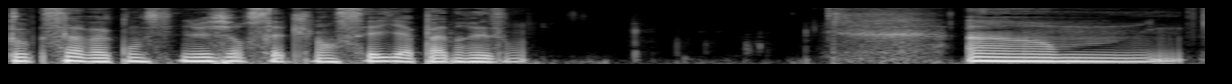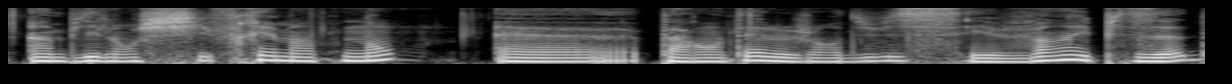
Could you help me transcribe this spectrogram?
donc ça va continuer sur cette lancée. Il n'y a pas de raison. Un, bilan chiffré maintenant. parentel aujourd'hui, c'est 20 épisodes,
